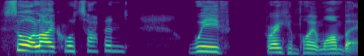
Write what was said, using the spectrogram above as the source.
Sort of like what's happened with Braking Point 1, but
